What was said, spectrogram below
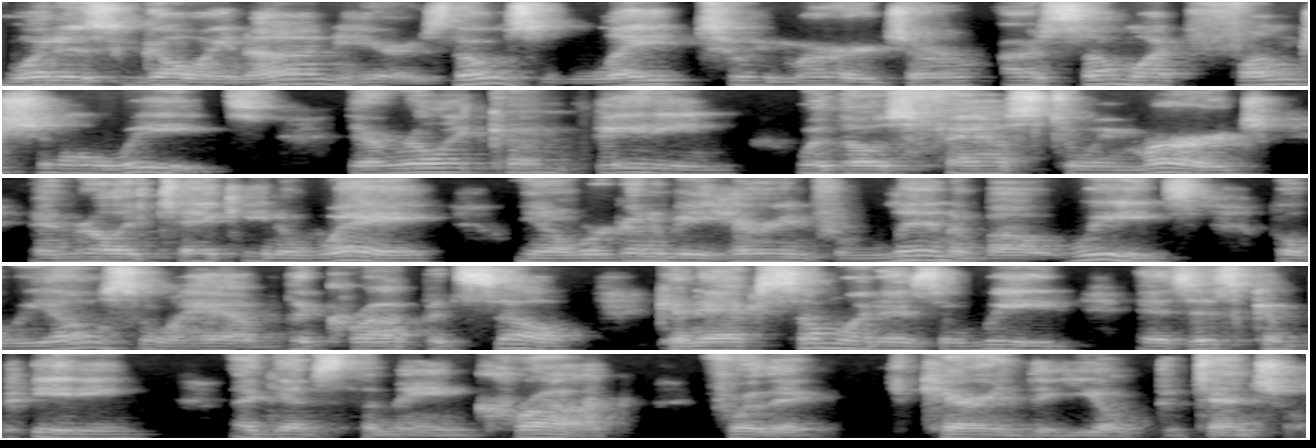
what is going on here is those late to emerge are, are somewhat functional weeds. They're really competing with those fast to emerge and really taking away, you know, we're going to be hearing from Lynn about weeds, but we also have the crop itself can act somewhat as a weed as it's competing against the main crop for the carrying the yield potential.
